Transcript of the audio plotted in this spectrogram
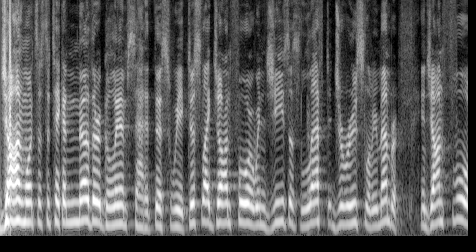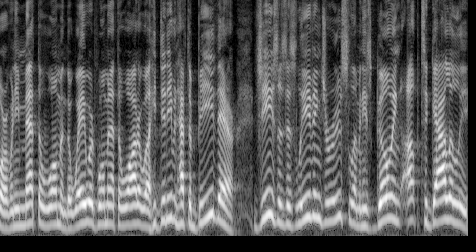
John wants us to take another glimpse at it this week, just like John 4 when Jesus left Jerusalem. Remember, in John 4, when he met the woman, the wayward woman at the water well, he didn't even have to be there. Jesus is leaving Jerusalem and he's going up to Galilee,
